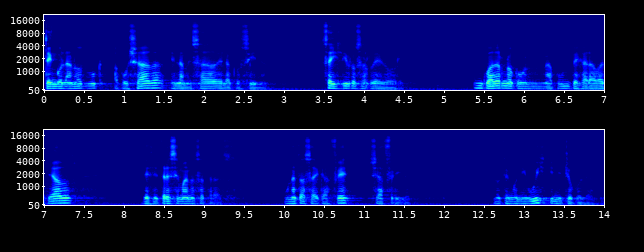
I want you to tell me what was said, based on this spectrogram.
Tengo la notebook apoyada en la mesada de la cocina. Seis libros alrededor. Un cuaderno con apuntes garabateados desde tres semanas atrás. Una taza de café ya frío. No tengo ni whisky ni chocolate.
